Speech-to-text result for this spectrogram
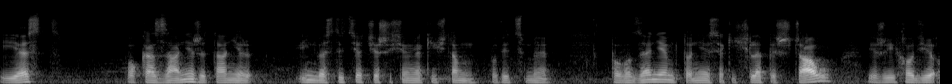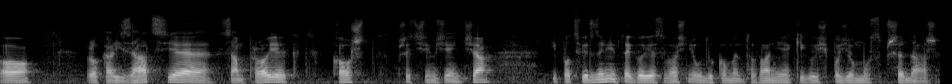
jest pokazanie, że ta inwestycja cieszy się jakimś tam powiedzmy powodzeniem, to nie jest jakiś ślepy szczał, jeżeli chodzi o lokalizację, sam projekt, koszt przedsięwzięcia i potwierdzeniem tego jest właśnie udokumentowanie jakiegoś poziomu sprzedaży.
